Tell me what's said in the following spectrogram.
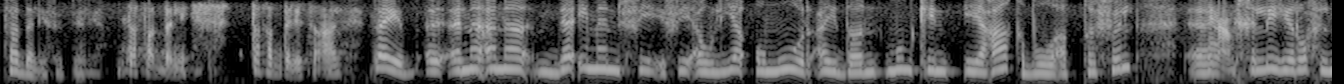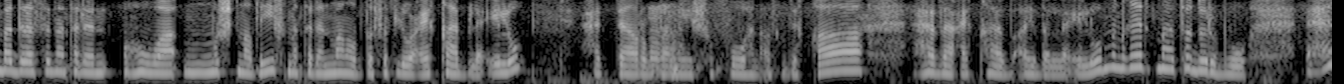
تفضلي ست داليا. تفضلي. تفضلي سؤال. طيب أه، أنا أنا دائما في في أولياء أمور أيضا ممكن يعاقبوا الطفل أه، نعم. تخليه يروح المدرسة مثلا هو مش نظيف مثلا ما نظفت له عقاب له حتى ربما يشوفوه الأصدقاء هذا عقاب أيضا له من غير ما تضربوا هل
